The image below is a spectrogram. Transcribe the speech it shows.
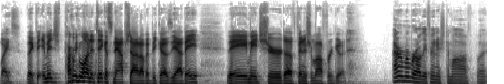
Like yes. like the image part of me wanted to take a snapshot of it because yeah, they they made sure to finish him off for good. I don't remember how they finished him off, but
